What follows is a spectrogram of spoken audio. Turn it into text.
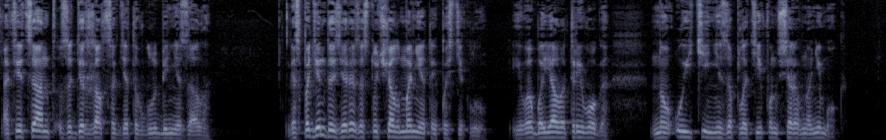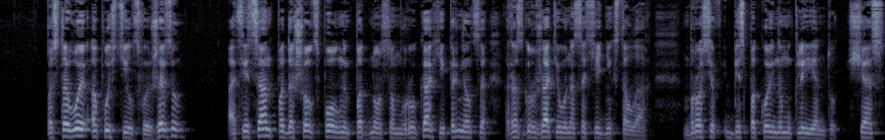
Официант задержался где-то в глубине зала. Господин Дозире застучал монетой по стеклу. Его бояла тревога, но уйти, не заплатив, он все равно не мог. Постовой опустил свой жезл, официант подошел с полным подносом в руках и принялся разгружать его на соседних столах, бросив беспокойному клиенту «Сейчас».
